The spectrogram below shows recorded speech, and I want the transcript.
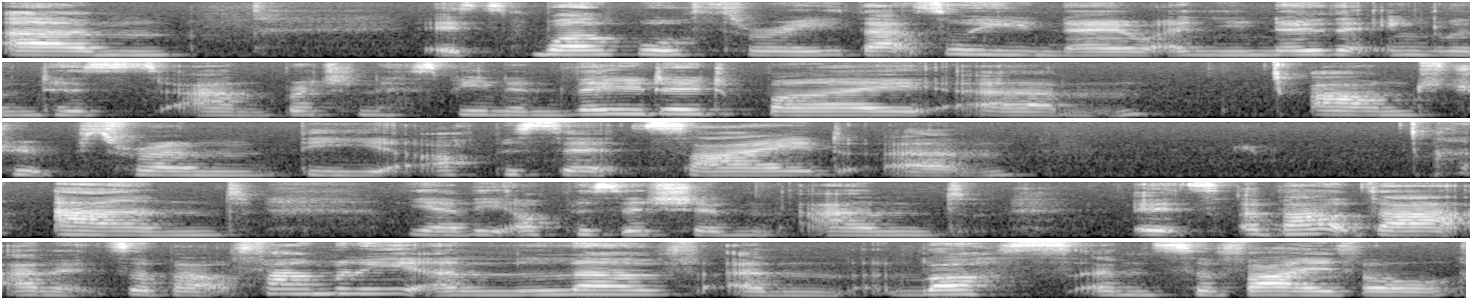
um, it's World War Three. That's all you know, and you know that England has and Britain has been invaded by um, armed troops from the opposite side, um, and yeah, the opposition, and it's about that, and it's about family and love and loss and survival,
